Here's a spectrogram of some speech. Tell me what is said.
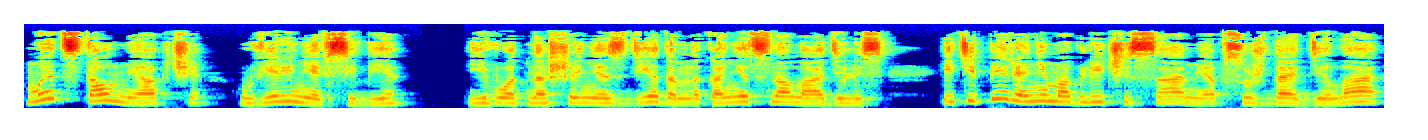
Мэт стал мягче, увереннее в себе. Его отношения с дедом наконец наладились, и теперь они могли часами обсуждать дела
